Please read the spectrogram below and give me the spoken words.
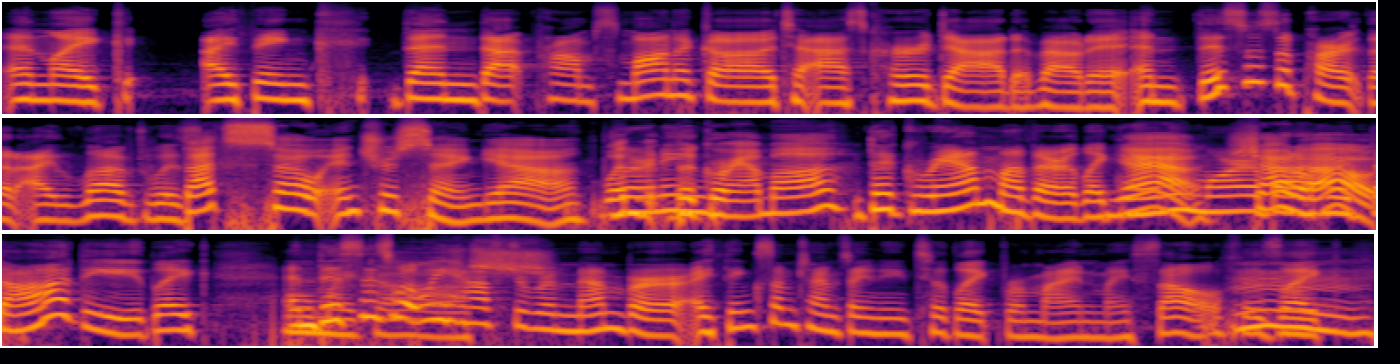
And like, I think then that prompts Monica to ask her dad about it. And this was the part that I loved was That's so interesting. Yeah. When the- the grandma. the grandmother, like Yeah, learning more shout about out. her daddy. Like, and Oh this is what we have to remember. I think sometimes I need to like remind myself is like Mm,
